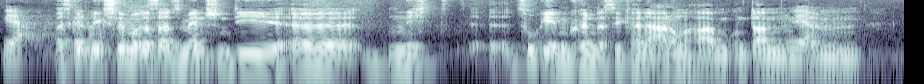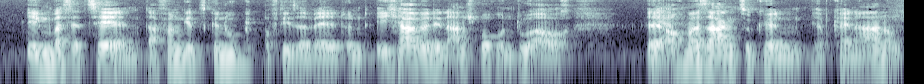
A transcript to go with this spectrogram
ja, Es gibt genau. nichts Schlimmeres als Menschen, die äh, nicht äh, zugeben können, dass sie keine Ahnung haben und dann Ja. ähm, irgendwas erzählen. Davon gibt es genug auf dieser Welt. Und ich habe den Anspruch und du auch, äh, Ja. auch mal sagen zu können, ich habe keine Ahnung.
